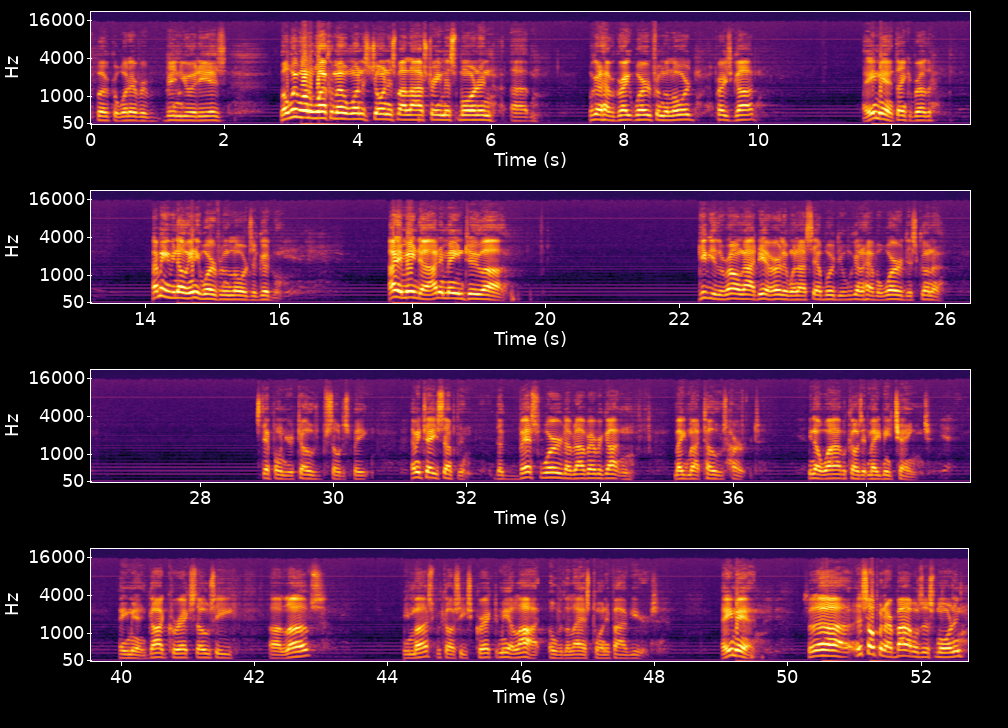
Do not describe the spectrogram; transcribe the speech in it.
Facebook or whatever venue it is. But we want to welcome everyone that's joining us by live stream this morning. Um, we're going to have a great word from the Lord. Praise God. Amen. Thank you, brother. How many of you know any word from the Lord is a good one? I didn't mean to. I didn't mean to uh, give you the wrong idea earlier when I said we're, we're going to have a word that's going to step on your toes, so to speak. Let me tell you something. The best word that I've ever gotten made my toes hurt. You know why? Because it made me change. Amen. God corrects those He uh, loves. He must because He's corrected me a lot over the last 25 years. Amen. So uh, let's open our Bibles this morning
